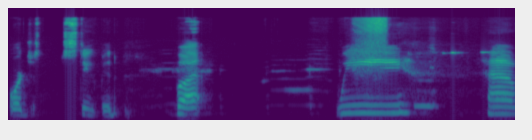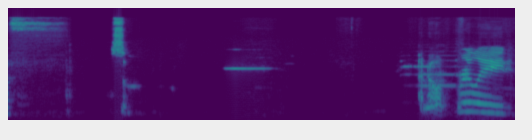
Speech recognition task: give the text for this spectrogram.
or just stupid. But we have so I don't really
